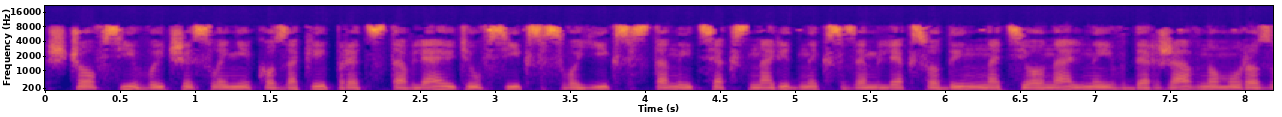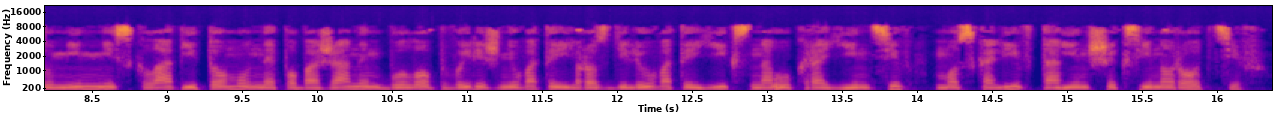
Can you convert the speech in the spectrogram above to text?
що всі вичислені козаки представляють у всіх своїх станицях снарідних землях один національний в державному розумінні склад і тому непобажаним було б виріжнювати й розділювати їх на українців, москалів та інших інородців.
